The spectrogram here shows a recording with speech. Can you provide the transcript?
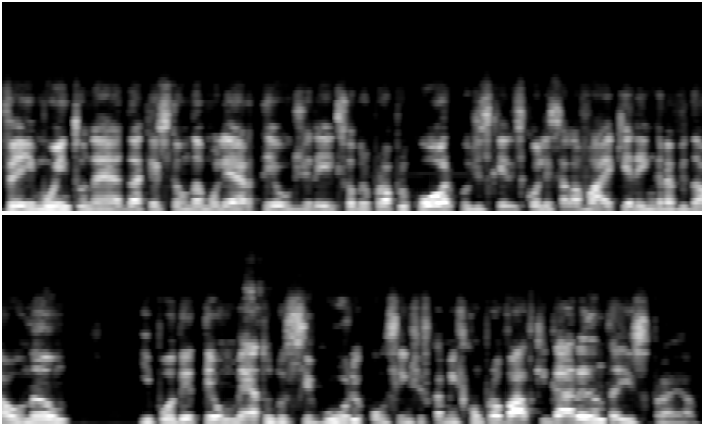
veio muito, né, da questão da mulher ter o direito sobre o próprio corpo, diz que escolher se ela vai querer engravidar ou não, e poder ter um método Sim. seguro e cientificamente comprovado que garanta isso para ela.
